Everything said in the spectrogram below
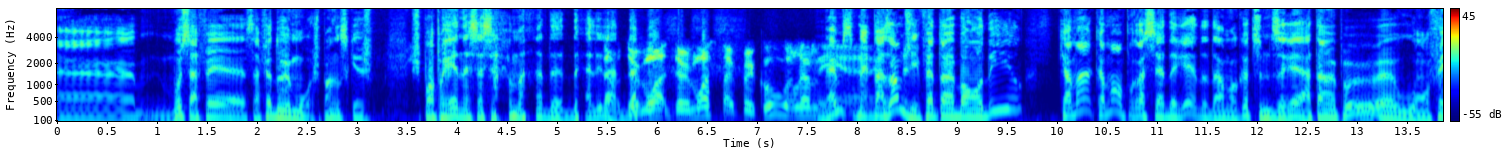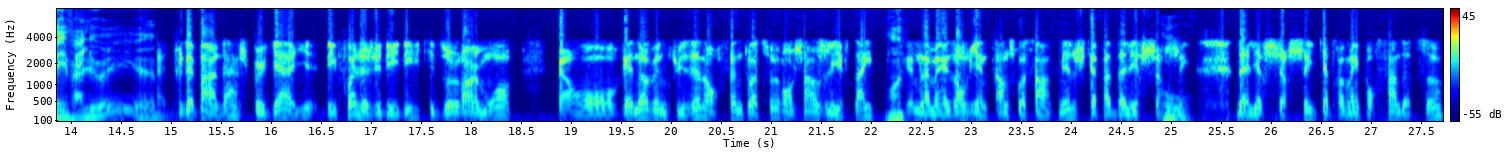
Euh, moi, ça fait ça fait deux mois. Je pense que je, je suis pas prêt nécessairement d'aller là-dedans. Deux mois, deux mois c'est un peu court, là. Mais, Même si, mais par exemple, j'ai fait un bon deal. Comment, comment on procéderait? Dans mon cas, tu me dirais, attends un peu, euh, ou on fait évaluer? Euh? Ben, tout dépendant. Je peux, gars, des fois, j'ai des deals qui durent un mois. Quand on rénove une cuisine, on refait une toiture, on change les fenêtres. La maison vient de prendre 60 000. Je suis capable d'aller rechercher, oh. d'aller rechercher 80% de ça. Euh,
